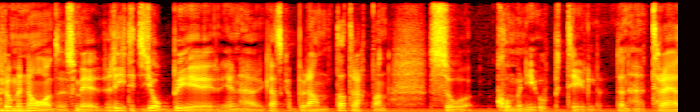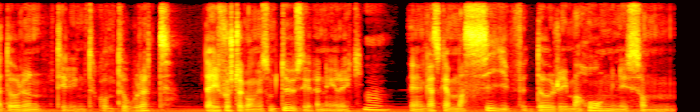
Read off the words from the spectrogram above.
promenad som är riktigt jobbig i i den här ganska branta trappan så kommer ni upp till den här trädörren till interkontoret. Det här är första gången som du ser den Erik. Det är en ganska massiv dörr i mahogny som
